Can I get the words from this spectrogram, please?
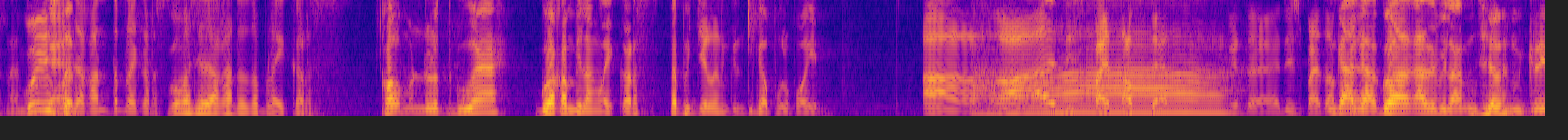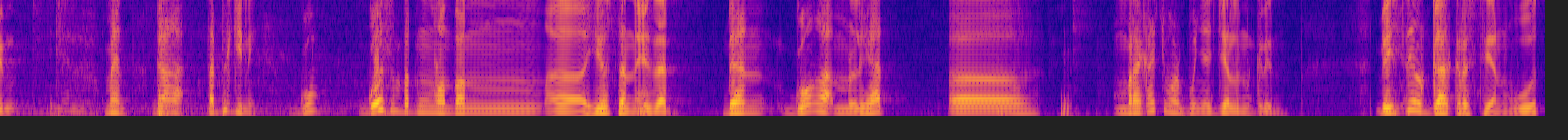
Nah, Gue. Houston. Masih akan tetap Lakers. Gue masih akan tetap Lakers. Kalau menurut gua, gua akan bilang Lakers, tapi Jalen Green 30 poin. Ah, ah, despite of that. Gitu ya, despite of Enggak, that. enggak, gua akan bilang Jalen Green. Men, enggak enggak. Tapi gini, gue gue sempat nonton eh, Houston ya. Houston. Dan gue nggak melihat eh mereka cuma punya Jalen Green. They still got Christian Wood.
